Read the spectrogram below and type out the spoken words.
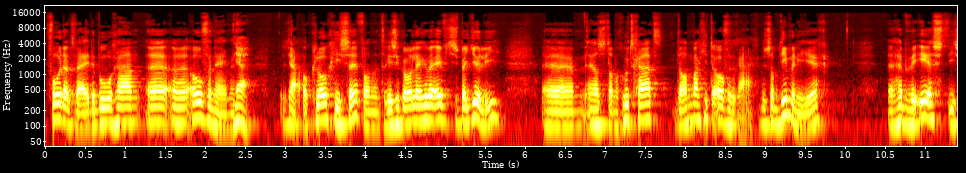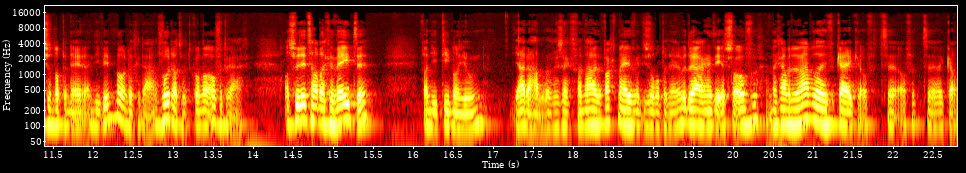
voordat wij de boel gaan eh, eh, overnemen Ja. ja, ook logisch, hè, van het risico leggen we eventjes bij jullie. Ehm, en als het allemaal goed gaat, dan mag je het overdragen. Dus op die manier eh, hebben we eerst die zonnepanelen en die windmolen gedaan, voordat we het konden overdragen. Als we dit hadden geweten, van die 10 miljoen, ja, dan hadden we gezegd van nou, wacht maar even met die zonnepanelen, we dragen het eerst over. En dan gaan we daarna wel even kijken of het, eh, of het eh, kan.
